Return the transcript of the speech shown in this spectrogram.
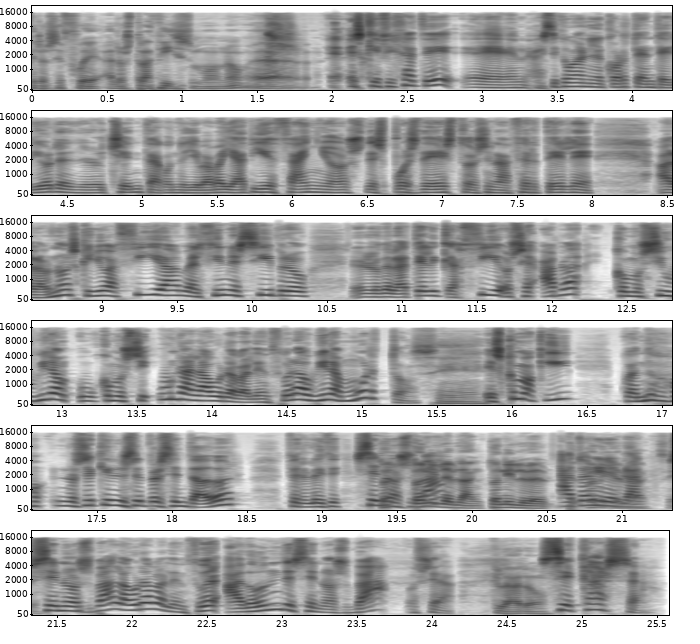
pero se fue al ostracismo, ¿no? Eh, Es que fíjate, eh, así como en el corte anterior, el del 80, cuando llevaba ya 10 años después de esto sin hacer tele, habla, no, es que yo hacía, el cine sí, pero eh, lo de la tele que hacía, o sea, habla como si hubiera, como si una Laura Valenzuela hubiera muerto. Sí. Es como aquí, cuando no sé quién es el presentador, pero le dice, se nos Tony va. LeBlanc, Tony Le- a Tony, Tony Leblanc. LeBlanc, sí. Se nos va Laura Valenzuela. ¿A dónde se nos va? O sea, Claro. se casa.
